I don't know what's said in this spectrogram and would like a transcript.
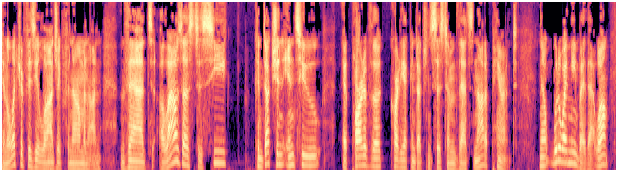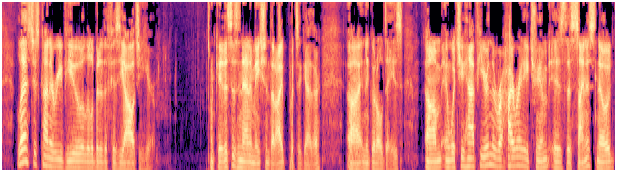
an electrophysiologic phenomenon that allows us to see conduction into a part of the cardiac conduction system that's not apparent. Now, what do I mean by that? Well, let's just kind of review a little bit of the physiology here. Okay, this is an animation that I put together uh, in the good old days. Um, and what you have here in the high right atrium is the sinus node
